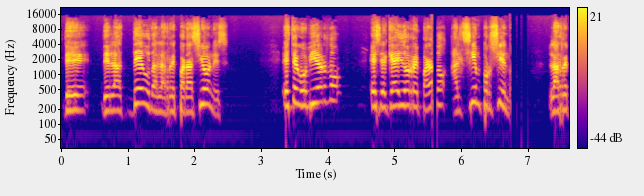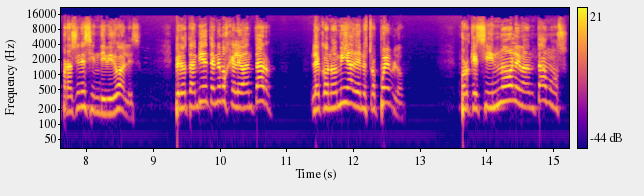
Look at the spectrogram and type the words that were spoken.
de, de las deudas, las reparaciones, este gobierno es el que ha ido reparando al 100% las reparaciones individuales. Pero también tenemos que levantar la economía de nuestro pueblo, porque si no levantamos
